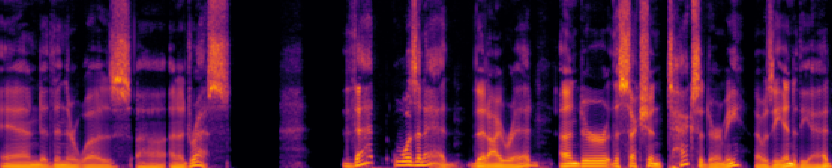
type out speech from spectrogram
and then there was uh, an address. That was an ad that I read under the section taxidermy. That was the end of the ad.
